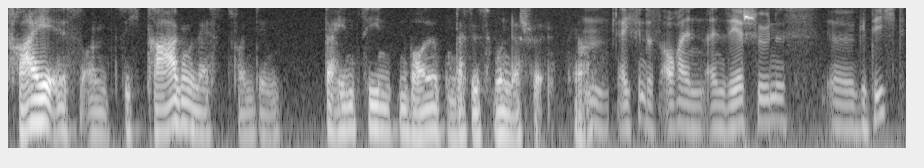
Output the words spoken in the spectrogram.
frei ist und sich tragen lässt von den dahinziehenden Wolken. Das ist wunderschön. Ja. Hm, ich finde das auch ein, ein sehr schönes äh, Gedicht.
